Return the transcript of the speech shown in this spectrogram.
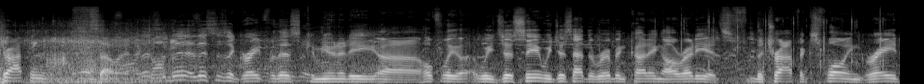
dropping off. So This, this is a great for this community. Uh, hopefully, uh, we just see we just had the ribbon cutting already. It's the traffic's flowing great.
